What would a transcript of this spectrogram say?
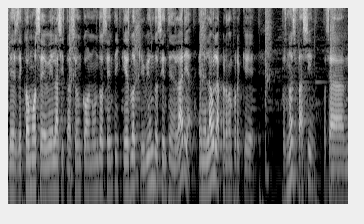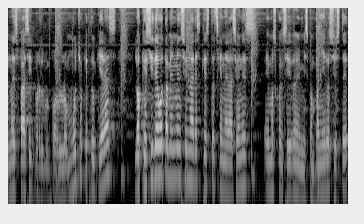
desde cómo se ve la situación con un docente y qué es lo que ve un docente en el área, en el aula, perdón, porque pues no es fácil, o sea, no es fácil por, por, lo mucho que tú quieras. Lo que sí debo también mencionar es que estas generaciones, hemos coincidido mis compañeros y usted,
